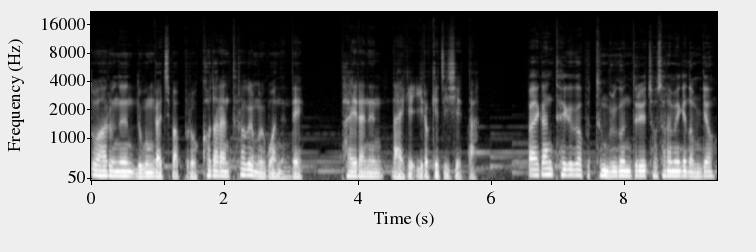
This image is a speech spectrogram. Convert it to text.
또 하루는 누군가 집 앞으로 커다란 트럭을 몰고 왔는데 파이라는 나에게 이렇게 지시했다. 빨간 태그가 붙은 물건들을 저 사람에게 넘겨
